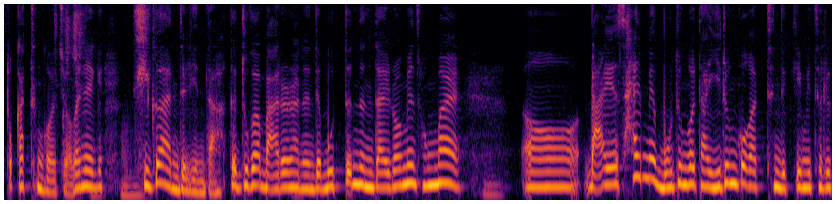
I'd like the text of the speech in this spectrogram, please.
똑같은 거죠. 만약에 귀가 안 들린다. 그러니까 누가 말을 하는데 못 듣는다 이러면 정말 어, 나의 삶의 모든 걸 다 잃은 것 같은 느낌이 들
